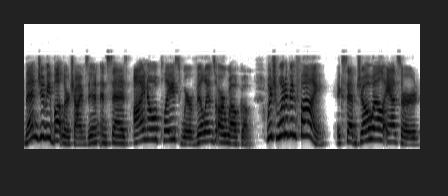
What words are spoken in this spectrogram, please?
Then Jimmy Butler chimes in and says, I know a place where villains are welcome, which would have been fine, except Joel answered,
